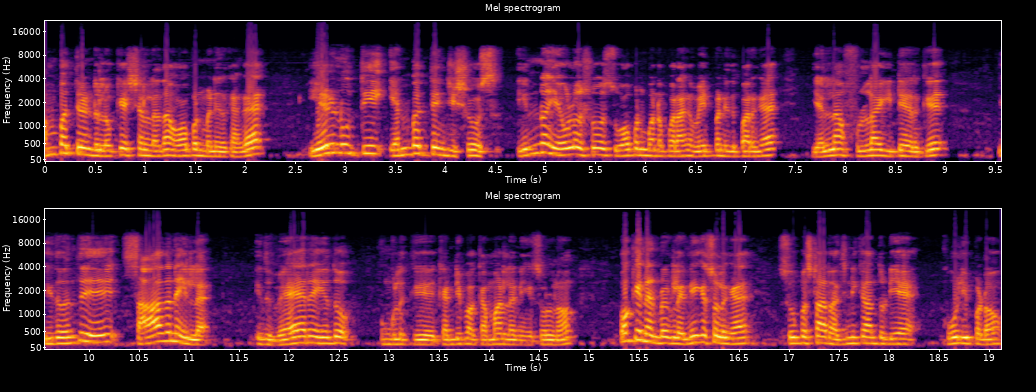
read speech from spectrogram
ஐம்பத்தி ரெண்டு லொக்கேஷனில் தான் ஓபன் பண்ணியிருக்காங்க. எழுநூத்தி எண்பத்தஞ்சு ஷோஸ் இன்னும் எவ்வளோ ஷோஸ் ஓபன் பண்ண போறாங்க வெயிட் பண்ணி பாருங்க. எல்லாம் ஃபுல்லாகிட்டே இருக்கு. இது வந்து சாதனை இல்லை. இது வேற ஏதோ. உங்களுக்கு கண்டிப்பா கமெண்ட்ல நீங்க சொல்லணும். ஓகே நண்பர்களே நீங்க சொல்லுங்க. சூப்பர் ஸ்டார் ரஜினிகாந்துடைய கூலி படம்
